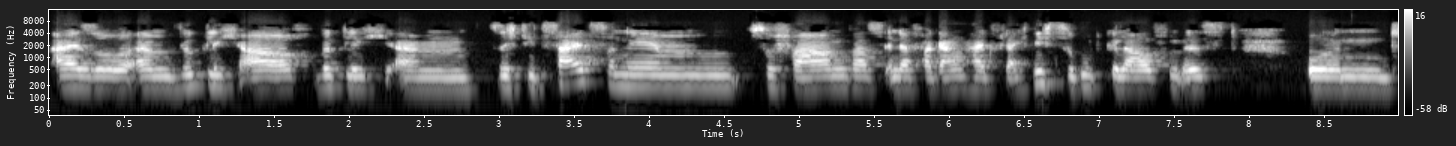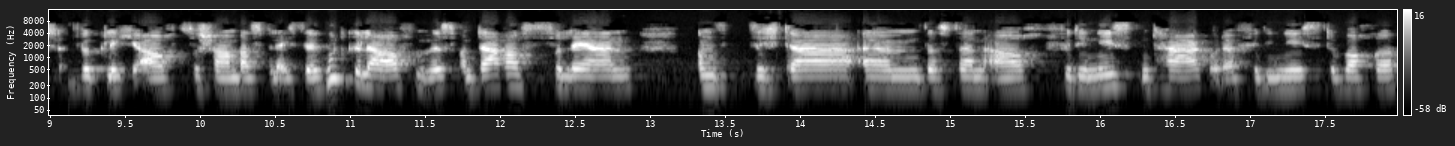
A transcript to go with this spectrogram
Also ähm, wirklich auch, wirklich ähm, sich die Zeit zu nehmen, zu schauen, was in der Vergangenheit vielleicht nicht so gut gelaufen ist und wirklich auch zu schauen, was vielleicht sehr gut gelaufen ist und daraus zu lernen und sich da ähm, das dann auch für den nächsten Tag oder für die nächste Woche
